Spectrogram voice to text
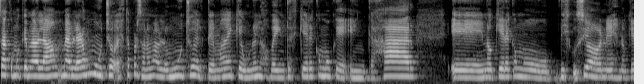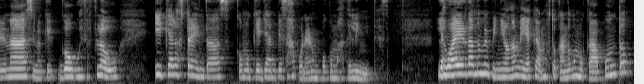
sea, como que me hablaban, me hablaron mucho, esta persona me habló mucho del tema de que uno en los 20 quiere como que encajar, eh, no quiere como discusiones, no quiere nada, sino que go with the flow y que a los 30 como que ya empiezas a poner un poco más de límites. Les voy a ir dando mi opinión a medida que vamos tocando como cada punto.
